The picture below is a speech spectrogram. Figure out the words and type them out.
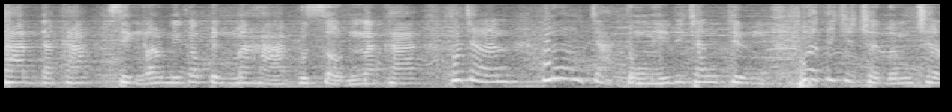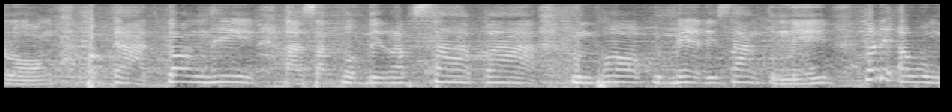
ท่านนะคะ สิ่งเหล่านี้ก็เป็นมหากุศลนะคะ เพราะฉะนั้นเนื่อง จากตรงนี้ที่ฉันจึง เพื่อที่จะเฉลิมฉลองประกาศกล้องให้สังคมได้รับทราบว่าคุณพ่อคุณแม่ได้สร้างตรงนี้ ก็ได้เอาวง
